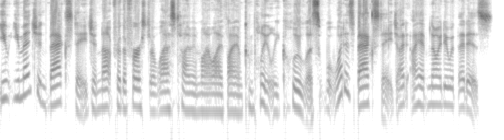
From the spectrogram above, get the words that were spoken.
You you mentioned Backstage, and not for the first or last time in my life, I am completely clueless. What is Backstage? I, I have no idea what that is.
